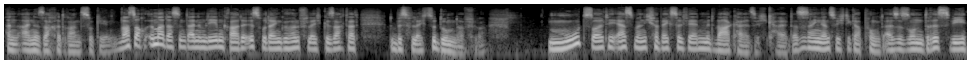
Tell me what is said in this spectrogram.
an eine Sache dran zu gehen. Was auch immer das in deinem Leben gerade ist, wo dein Gehirn vielleicht gesagt hat, du bist vielleicht zu dumm dafür. Mut sollte erstmal nicht verwechselt werden mit Waghalsigkeit. Das ist ein ganz wichtiger Punkt. Also so ein Driss wie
